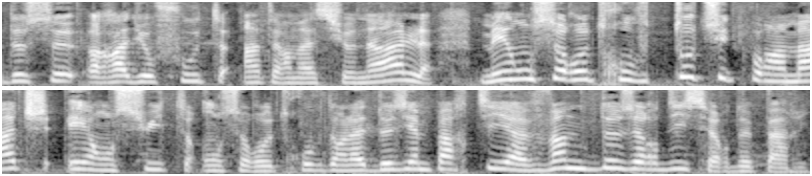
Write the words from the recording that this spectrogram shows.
de ce Radio Foot international. Mais on se retrouve tout de suite pour un match et ensuite on se retrouve dans la deuxième partie à 22h10 heure de Paris.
